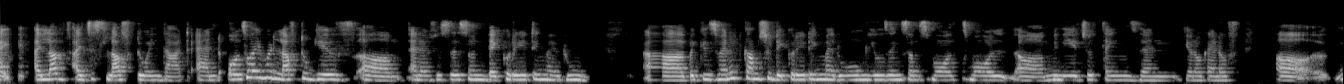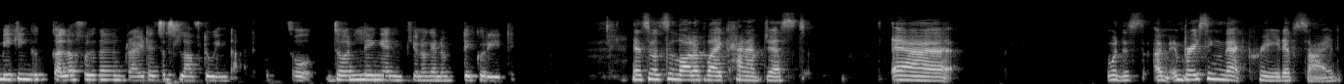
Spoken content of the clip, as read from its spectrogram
i, I love i just love doing that. And also i would love to give um, an emphasis on decorating my room. Uh, because when it comes to decorating my room using some small small uh, miniature things and you know kind of uh, making it colorful and bright i just love doing that. So journaling and you know kind of decorating. Yeah so it's a lot of like kind of just uh what is I'm embracing that creative side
